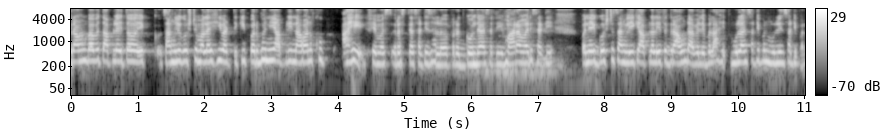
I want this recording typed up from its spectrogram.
ग्राउंड बाबत आपल्या इथं एक चांगली गोष्ट मला ही वाटते की परभणी आपली नावानं खूप आहे फेमस रस्त्यासाठी झालं परत गोंधळासाठी मारामारीसाठी. पण एक गोष्ट चांगली आहे की आपल्याला इथं ग्राउंड अवेलेबल आहेत. मुलांसाठी पण मुलींसाठी पण.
